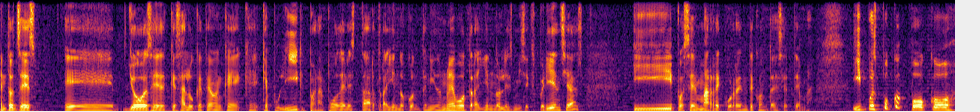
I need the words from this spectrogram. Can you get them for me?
Entonces eh, yo sé que es algo que tengo que, pulir para poder estar trayendo contenido nuevo, trayéndoles mis experiencias y pues ser más recurrente con todo ese tema. Y pues poco a poco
